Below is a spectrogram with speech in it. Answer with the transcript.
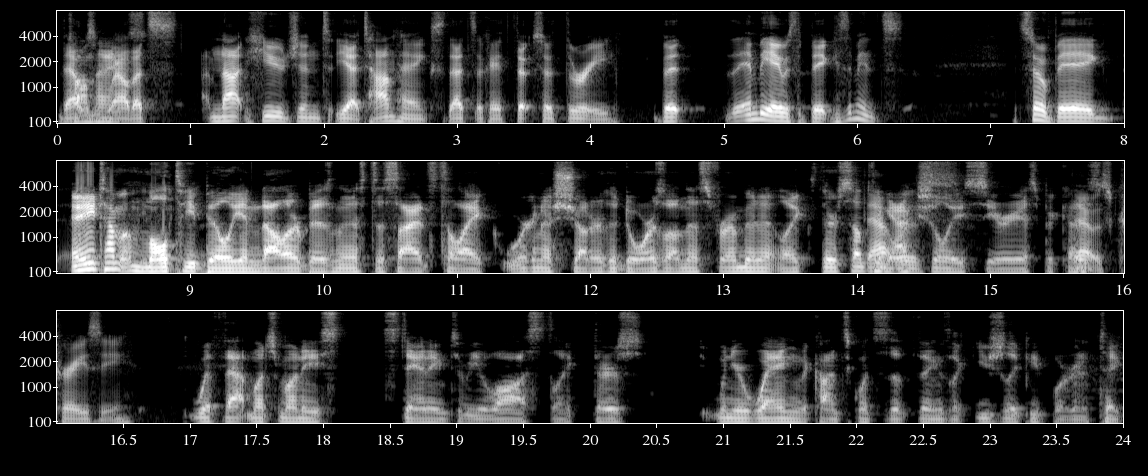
that Tom was wow. That's I'm not huge into yeah. Tom Hanks. That's okay. Th- so three, but the NBA was the big because I mean it's it's so big. Anytime a multi-billion dollar business decides to like, we're gonna shutter the doors on this for a minute, like there's something was- actually serious because That was crazy. with that much money standing to be lost, like there's when you're weighing the consequences of things, like usually people are gonna take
